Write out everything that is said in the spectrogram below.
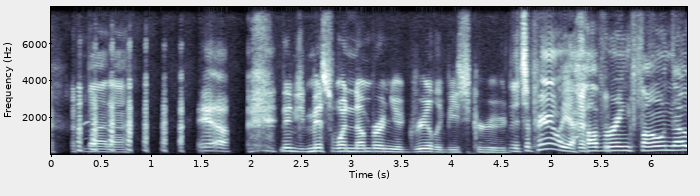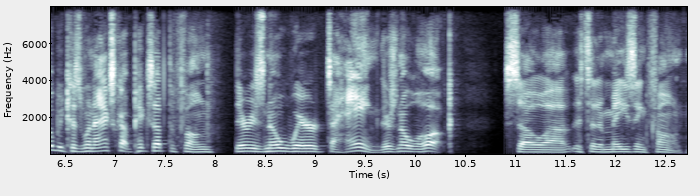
but uh, yeah. Then you miss one number and you'd really be screwed. it's apparently a hovering phone though, because when Axe Cop picks up the phone, there is nowhere to hang. There's no hook, so uh, it's an amazing phone.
